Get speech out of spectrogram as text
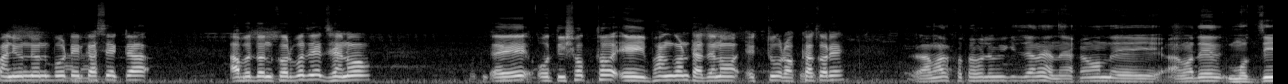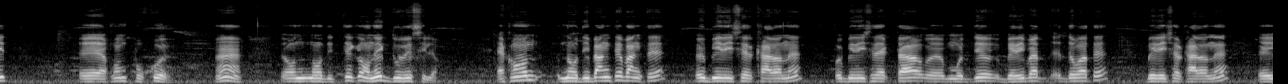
পানি উন্নয়ন বোর্ডের কাছে একটা আবেদন করব যে যেন এই অতি সত্য এই ভাঙ্গনটা যেন একটু রক্ষা করে। আমার কথা হলো কি জানেন, এখন এই আমাদের মসজিদ এখন পুকুর হ্যাঁ? নদীর থেকে অনেক দূরে ছিল। এখন নদী ভাঙতে ভাঙতে ওই ব্রিজের কারণে, ওই ব্রিজের একটা মধ্যে বেরিবাদ দেওয়াতে, ব্রিজের কারণে এই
